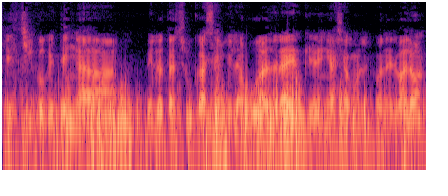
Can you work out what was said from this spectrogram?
que el chico que tenga pelota en su casa, que la pueda traer, que venga ya con, el balón.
